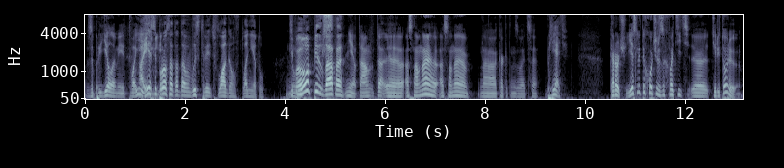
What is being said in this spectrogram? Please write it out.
за пределами твоей А если земли. просто тогда выстрелить флагом в планету? Типа, Ну, о, пиздата. Нет, там та- э, основная, основная, а, как это называется? Блять. Короче, если ты хочешь захватить э, территорию,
